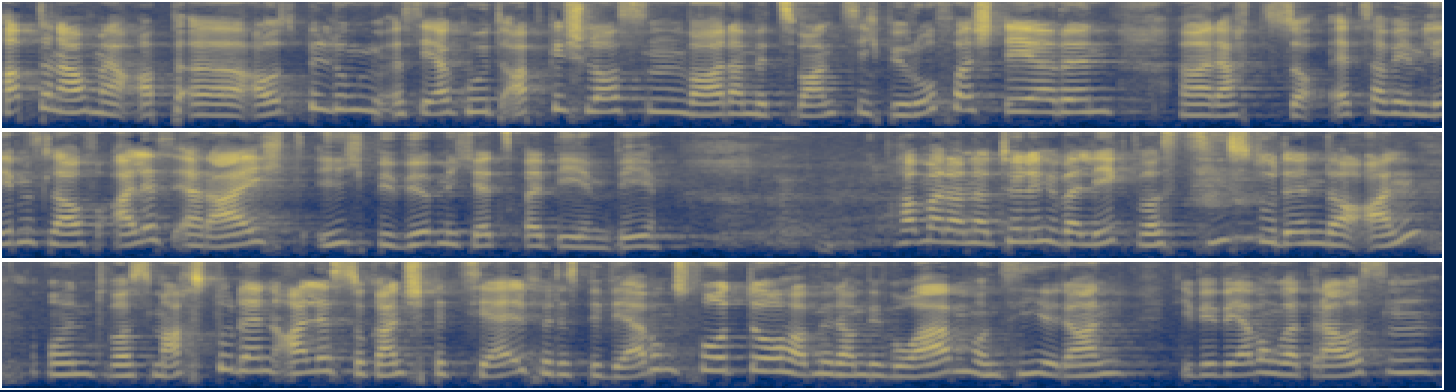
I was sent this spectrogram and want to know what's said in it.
Habe dann auch meine Ab äh, Ausbildung sehr gut abgeschlossen, war dann mit 20 Bürovorsteherin. Äh, dachte, so, jetzt habe ich im Lebenslauf alles erreicht, ich bewirbe mich jetzt bei BMW. Habe mir dann natürlich überlegt, was ziehst du denn da an und was machst du denn alles, so ganz speziell für das Bewerbungsfoto. Habe mich dann beworben und siehe dann, die Bewerbung war draußen.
